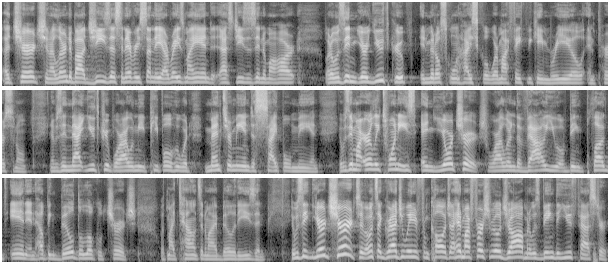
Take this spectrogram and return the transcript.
uh, church and I learned about Jesus. And every Sunday I raised my hand to ask Jesus into my heart. But it was in your youth group in middle school and high school where my faith became real and personal. And it was in that youth group where I would meet people who would mentor me and disciple me. And it was in my early 20s in your church where I learned the value of being plugged in and helping build the local church with my talents and my abilities. And it was at your church. Once I graduated from college, I had my first real job, and it was being the youth pastor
